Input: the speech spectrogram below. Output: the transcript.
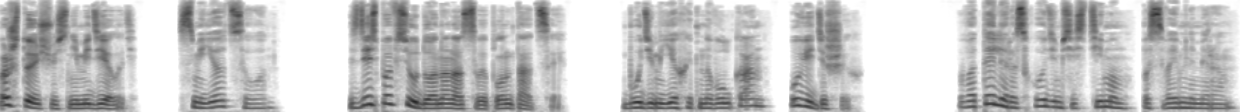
А что еще с ними делать? Смеется он. Здесь повсюду ананасовые плантации. Будем ехать на вулкан, увидишь их. В отеле расходимся с Тимом по своим номерам.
